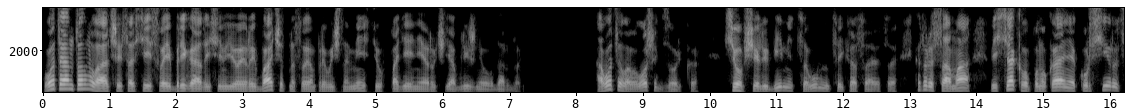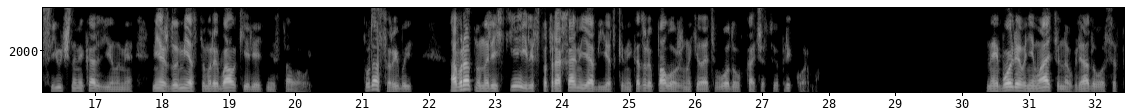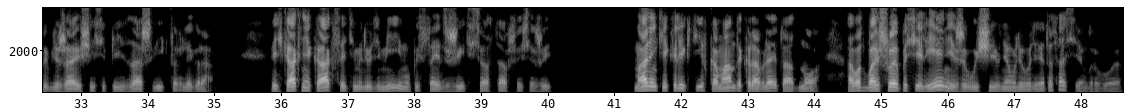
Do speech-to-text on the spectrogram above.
Вот и Антон-младший со всей своей бригадой семьей рыбачит на своем привычном месте у впадения ручья ближнего в Дордонь. А вот и лошадь Зорька, всеобщая любимица, умница и красавица, которая сама, без всякого понукания, курсирует с ючными корзинами между местом рыбалки и летней столовой. Туда с рыбой, обратно налегке или с потрохами и объедками, которые положено кидать в воду в качестве прикорма. Наиболее внимательно вглядывался в приближающийся пейзаж Виктор Легран. Ведь как-никак с этими людьми ему предстоит жить всю оставшуюся жизнь. Маленький коллектив команды корабля — это одно, А вот большое поселение, живущие в нем люди, это совсем другое.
